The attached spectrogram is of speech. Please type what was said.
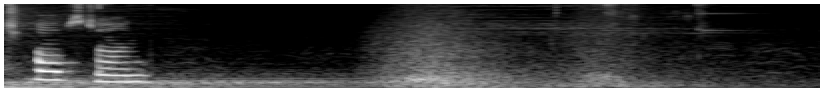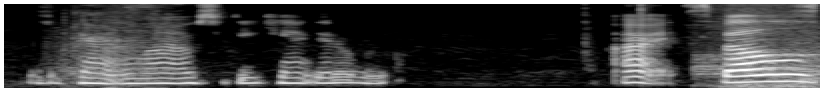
Job's done. Because apparently my OCD can't get over it. Alright, spells.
